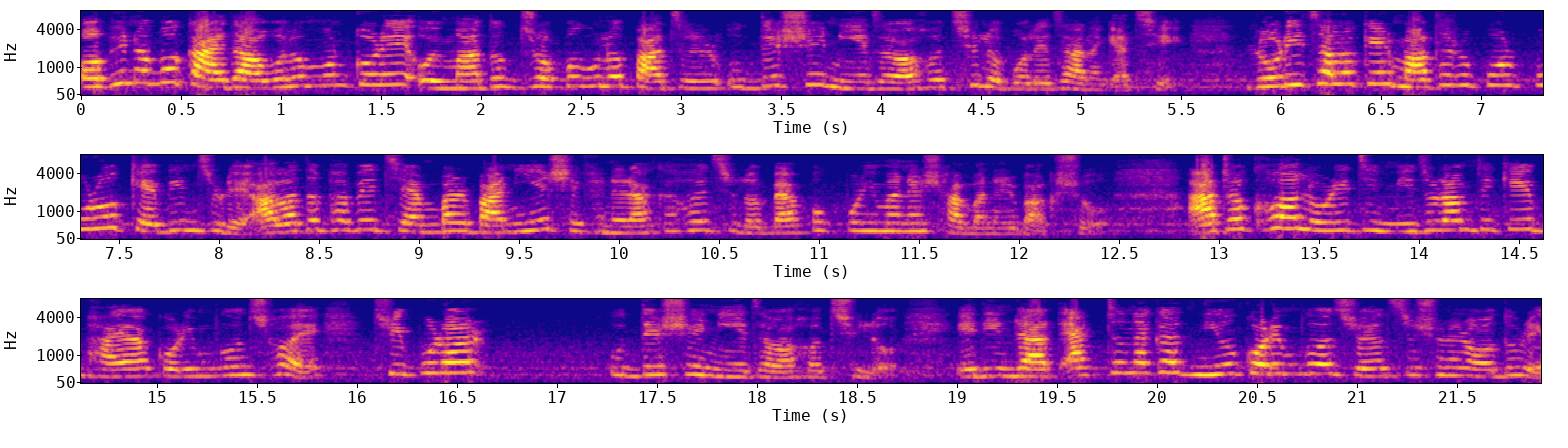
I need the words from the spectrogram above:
অভিনব কায়দা অবলম্বন করে ওই মাদক দ্রব্যগুলো পাচারের উদ্দেশ্যে নিয়ে যাওয়া হচ্ছিল বলে জানা গেছে। লরি চালকের মাথার উপর পুরো কেবিন জুড়ে আলাদাভাবে চেম্বার বানিয়ে সেখানে রাখা হয়েছিল ব্যাপক পরিমাণের সাবানের বাক্স। আটক হওয়া লরিটি মিজোরাম থেকে ভায়া করিমগঞ্জ হয়ে ত্রিপুরার উদ্দেশ্যে নিয়ে যাওয়া হচ্ছিল। এদিন রাত একটা নাগাদ নিউ করিমগঞ্জ রেল স্টেশনের অদূরে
